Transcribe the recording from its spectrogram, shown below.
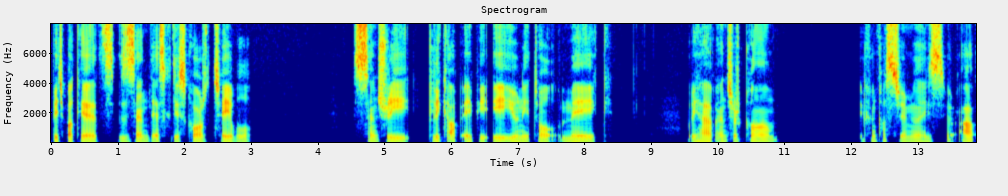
Bitbucket, Zendesk, Discord, Table, Sentry, ClickUp API, Unito, Make. We have Intercom. You can customize your app,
